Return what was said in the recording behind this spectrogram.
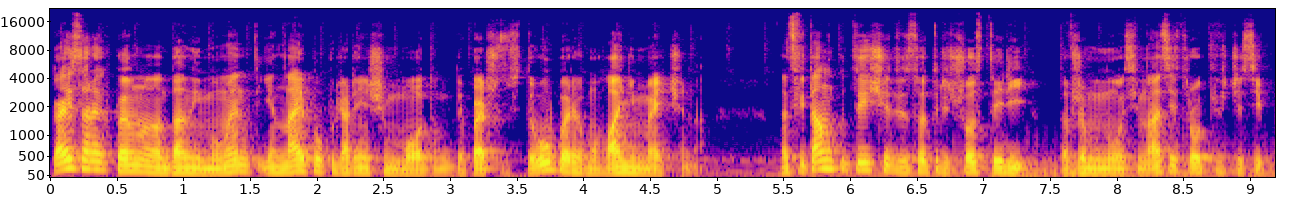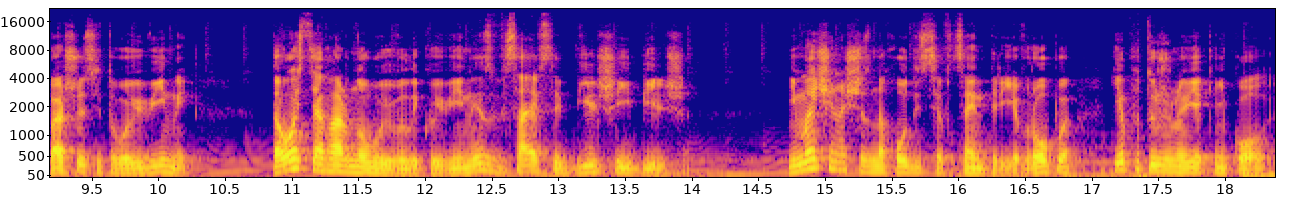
Кайзерайх, певно, на даний момент є найпопулярнішим модом, де Першу світову перемогла Німеччина. На світанку 1936 рік, та вже минуло 17 років з часів Першої світової війни. Та ось тягар нової великої війни звисає все більше і більше. Німеччина, що знаходиться в центрі Європи, є потужною як ніколи,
